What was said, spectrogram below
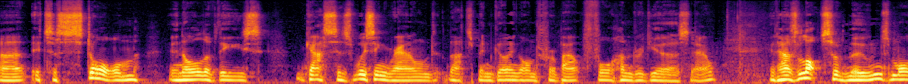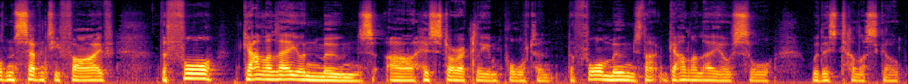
Uh, it's a storm in all of these gases whizzing round that's been going on for about 400 years now. It has lots of moons, more than 75. The four Galilean moons are historically important, the four moons that Galileo saw with his telescope.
